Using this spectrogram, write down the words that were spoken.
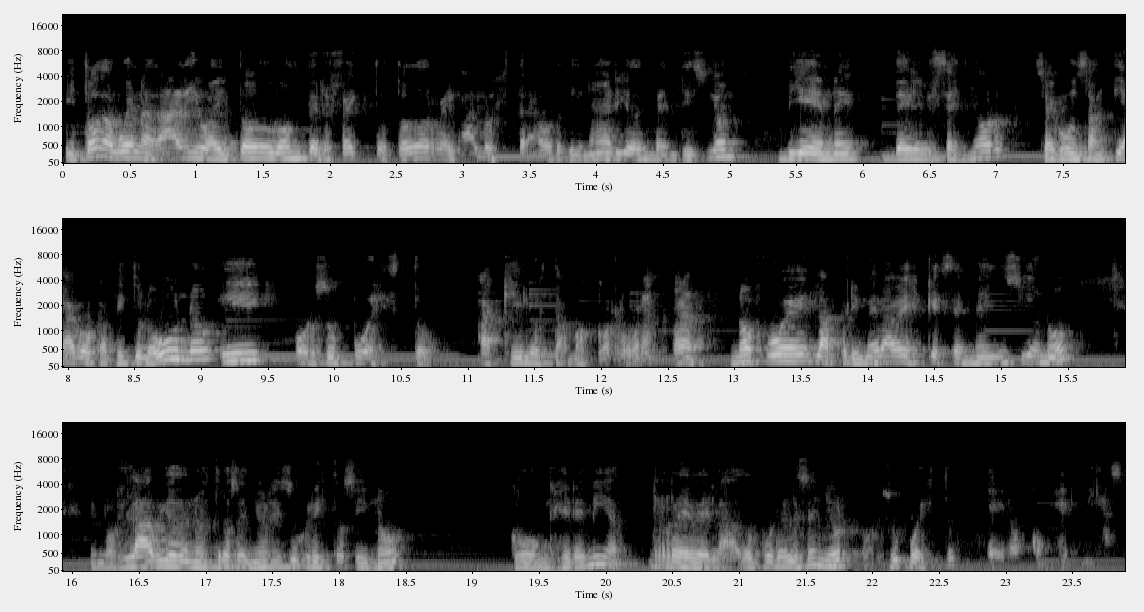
y toda buena dádiva y todo don perfecto, todo regalo extraordinario de bendición viene del Señor, según Santiago capítulo 1 y por supuesto aquí lo estamos corroborando. no fue la primera vez que se mencionó en los labios de nuestro Señor Jesucristo, sino con Jeremías, revelado por el Señor, por supuesto, pero con Jeremías.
